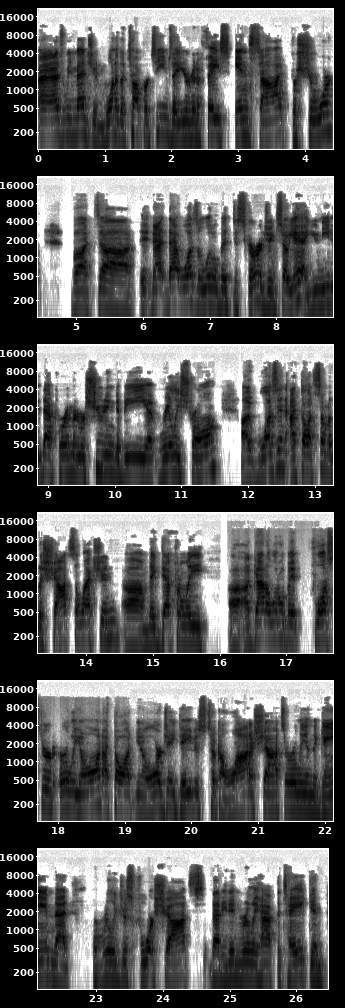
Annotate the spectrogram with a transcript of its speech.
as we mentioned, one of the tougher teams that you're going to face inside for sure. But uh, it, that that was a little bit discouraging. So yeah, you needed that perimeter shooting to be uh, really strong. Uh, it wasn't. I thought some of the shot selection, um, they definitely uh, I got a little bit flustered early on. I thought, you know, RJ Davis took a lot of shots early in the game that were really just four shots that he didn't really have to take. And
